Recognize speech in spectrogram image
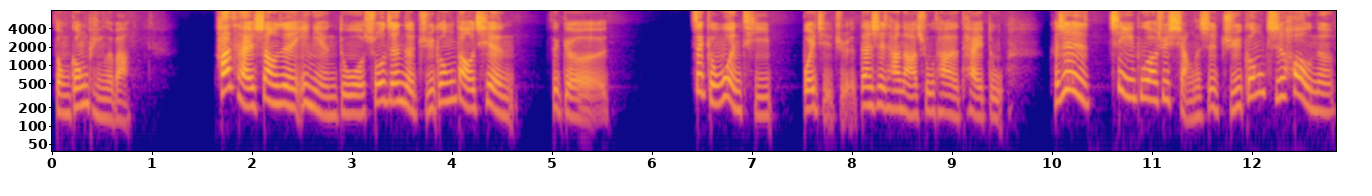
总公平了吧？他才上任一年多，说真的，鞠躬道歉这个这个问题不会解决，但是他拿出他的态度。可是进一步要去想的是，鞠躬之后呢？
